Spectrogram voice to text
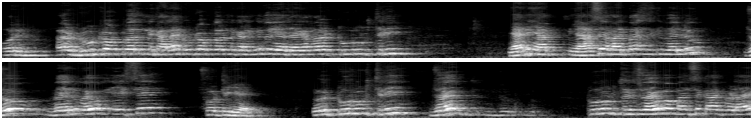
और अगर रूट ऑफ़ ट्वेल्व निकाला है रूट ऑफ़ ट्वेल्व निकालेंगे तो यह आ जाएगा हमारा टू रूट थ्री यानी यहाँ यहाँ से हमारे पास इसकी वैल्यू जो वैल्यू है वो ए से छोटी है। क्योंकि टू रूट थ्री जो है टू रूट थ्री जो है वो वन से काट पड़ा है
